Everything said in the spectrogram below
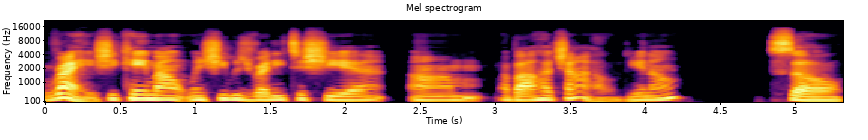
Right. She came out when she was ready to share um about her child, you know? So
